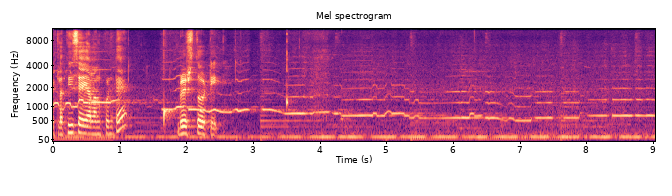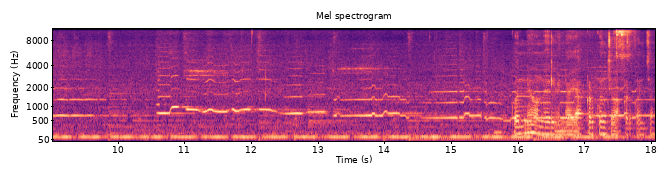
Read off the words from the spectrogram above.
ఇట్లా తీసేయాలనుకుంటే బ్రష్ తోటి. కొన్ని ఉన్నాయిలేండి అవి అక్కడ కొంచెం అక్కడ కొంచెం.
